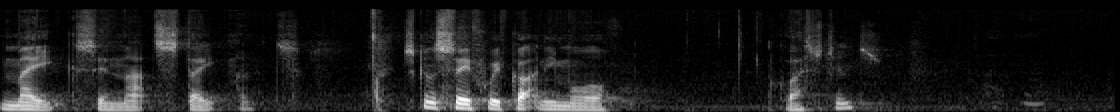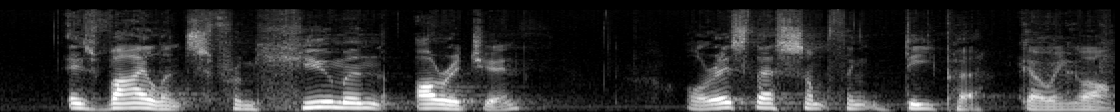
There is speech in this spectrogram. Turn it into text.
makes in that statement. Just going to see if we've got any more questions. Is violence from human origin, or is there something deeper going on?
